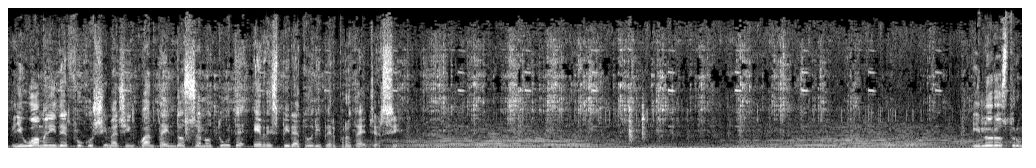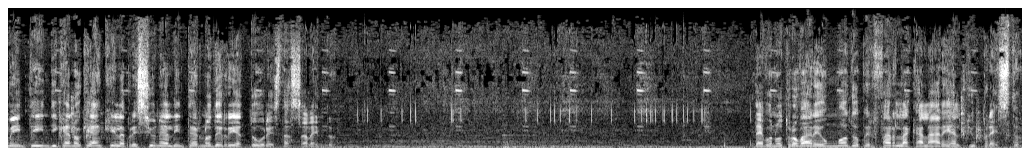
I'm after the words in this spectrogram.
Gli uomini del Fukushima 50 indossano tute e respiratori per proteggersi. I loro strumenti indicano che anche la pressione all'interno del reattore sta salendo. Devono trovare un modo per farla calare al più presto.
